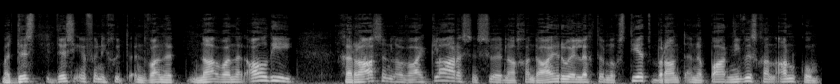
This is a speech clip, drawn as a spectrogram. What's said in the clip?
Maar dis dis een van die goed in wanneer na wanneer al die geraas en lawaai klaar is en so dan gaan daai rooi ligte nog steeds brand en 'n paar nuus gaan aankom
